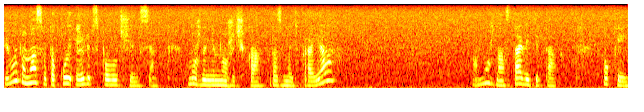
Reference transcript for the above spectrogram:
И вот у нас вот такой эллипс получился. Можно немножечко размыть края, а можно оставить и так. Окей.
